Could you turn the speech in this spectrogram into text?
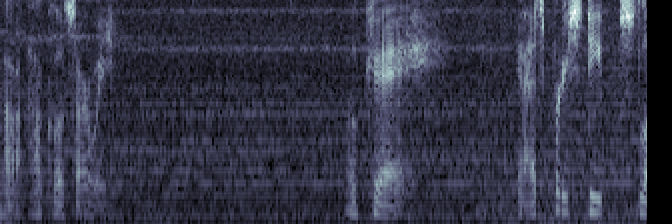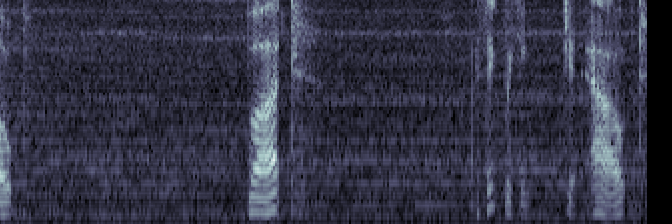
How, how close are we? Okay. Yeah, it's a pretty steep slope. But think we can get out.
